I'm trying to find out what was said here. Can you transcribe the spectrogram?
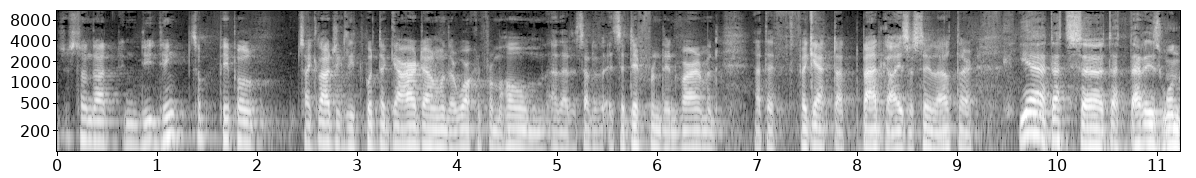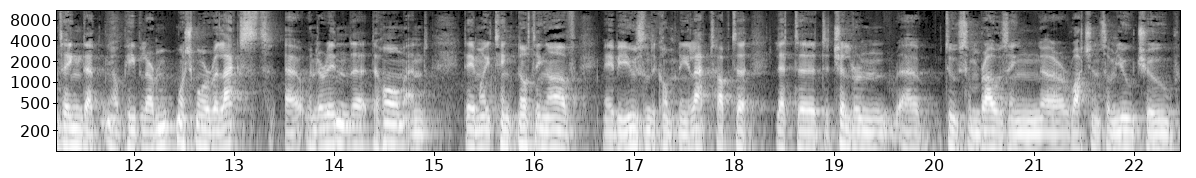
Just on that, do you think some people psychologically put the guard down when they're working from home and that it's, sort of, it's a different environment that they forget that bad guys are still out there. Yeah that's uh, that that is one thing that you know people are much more relaxed uh, when they're in the, the, home and they might think nothing of maybe using the company laptop to let the, the children uh, do some browsing or watching some YouTube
